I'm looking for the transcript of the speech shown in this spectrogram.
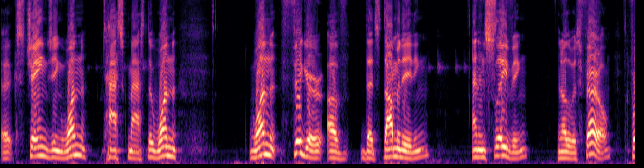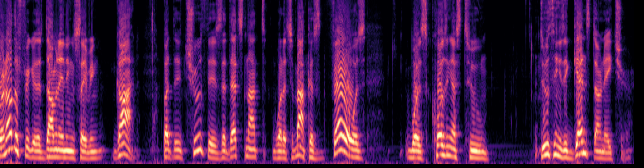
exchanging one taskmaster, one one figure of that's dominating and enslaving, in other words, Pharaoh, for another figure that's dominating and enslaving God. But the truth is that that's not what it's about, because Pharaoh was was causing us to do things against our nature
